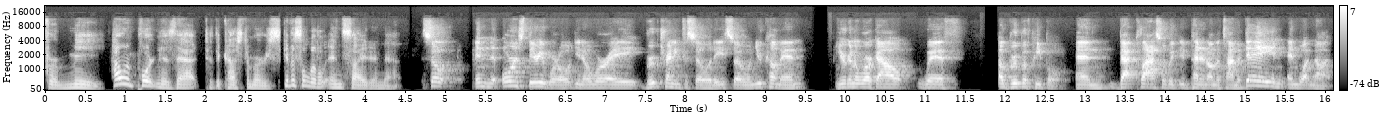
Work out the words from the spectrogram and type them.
for me. How important is that to the customers? Give us a little insight in that. So in the Orangetheory world, you know, we're a group training facility. So when you come in, you're going to work out with a group of people, and that class will be dependent on the time of day and, and whatnot.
